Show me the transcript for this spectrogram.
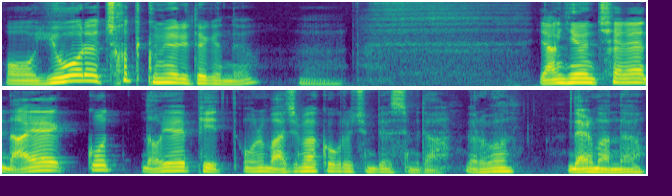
어, 6월의 첫 금요일이 되겠네요. 음. 양희은 첸의 나의 꽃 너의 빛 오늘 마지막 곡으로 준비했습니다. 여러분 내일 만나요.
